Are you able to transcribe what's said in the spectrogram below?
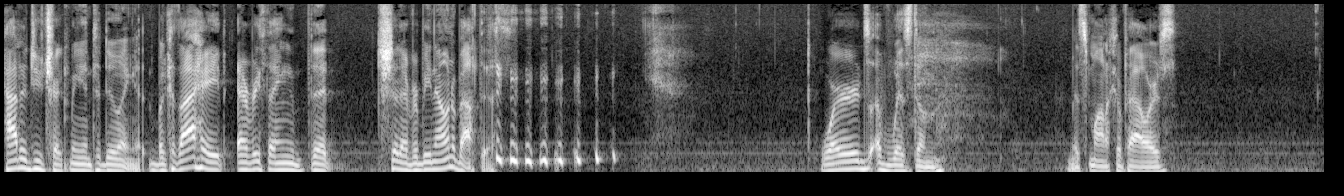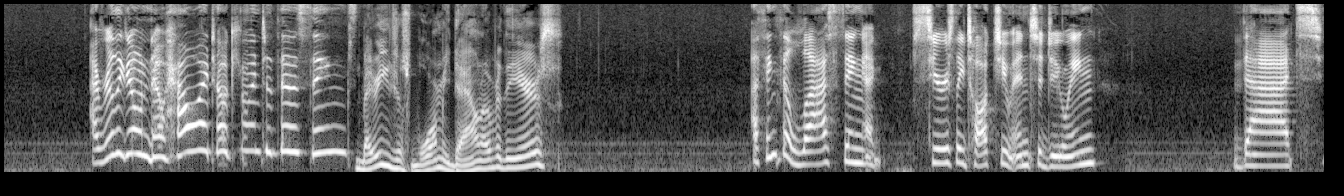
How did you trick me into doing it? Because I hate everything that should ever be known about this. Words of wisdom, Miss Monica Powers. I really don't know how I talk you into those things. Maybe you just wore me down over the years. I think the last thing I seriously talked you into doing that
